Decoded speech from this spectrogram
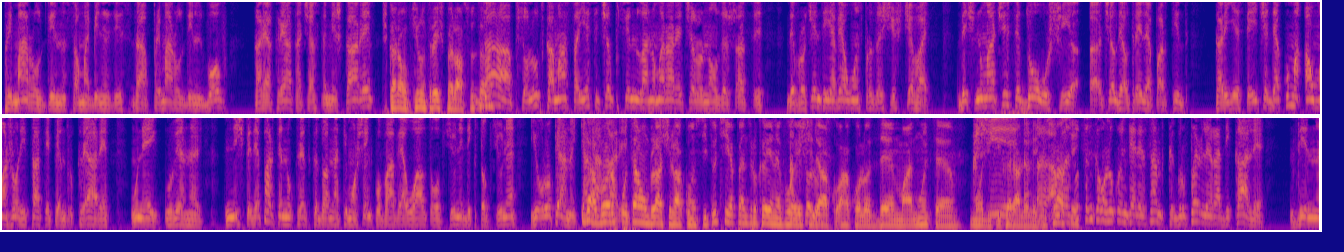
primarul din, sau mai bine zis, da, primarul din Lvov, care a creat această mișcare. Și care a obținut 13%? Da, absolut, cam asta este, cel puțin la numărare celor 96 de procente, ei avea 11 și ceva. Deci numai aceste două și uh, cel de-al treilea partid care este aici, de acum au majoritate pentru creare unei guvernări nici pe departe nu cred că doamna Timoșenko va avea o altă opțiune decât opțiunea europeană. Chiar da, vor are... putea umbla și la Constituție pentru că e nevoie Absolut. și de acolo de mai multe modificări și ale legislației. Am văzut încă un lucru interesant, că grupările radicale din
